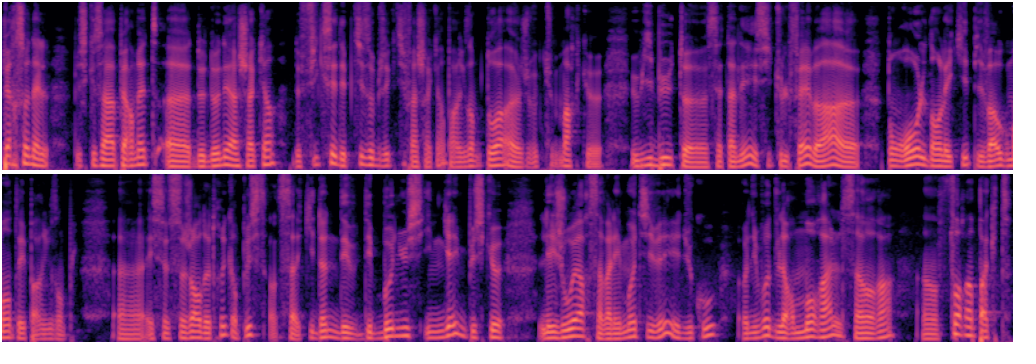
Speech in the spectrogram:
personnel, puisque ça va permettre euh, de donner à chacun, de fixer des petits objectifs à chacun. Par exemple, toi, euh, je veux que tu marques 8 euh, buts cette année, et si tu le fais, bah ton rôle dans l'équipe il va augmenter, par exemple. et c'est ce genre de truc, en plus, ça qui donne des, bonus in-game, puisque les joueurs, ça va les motiver, et du coup, au niveau de leur morale, ça aura un fort impact,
